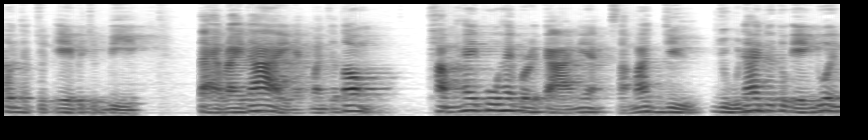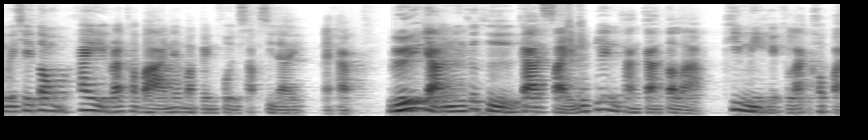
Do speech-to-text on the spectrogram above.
คนจากจุด A ไปจุด B แต่รายได้เนี่ยมันจะต้องทำให้ผู้ให้บริการเนี่ยสามารถอยู่อยู่ได้ด้วยตัวเองด้วย ไม่ใช่ต้องให้รัฐบาลเนี่ยมาเป็นคนซับซิไดนะครับหรืออย่างหนึ่งก็คือการใส่ลูกเล่นทางการตลาดที่มีเอกลักษณ์เข้าไป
